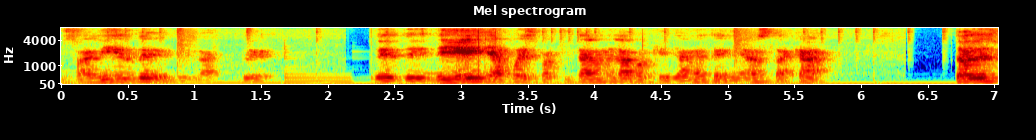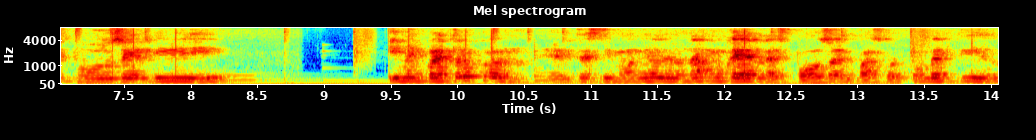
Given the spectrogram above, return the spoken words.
salir de, de, de, de ella, pues, para quitármela, porque ya me tenía hasta acá. Entonces puse el DVD y me encuentro con el testimonio de una mujer, la esposa del pastor convertido,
